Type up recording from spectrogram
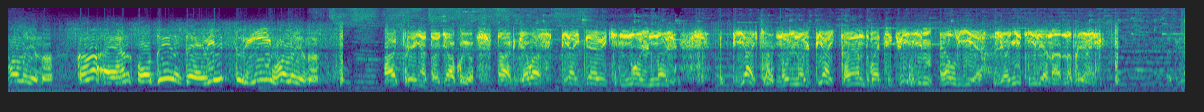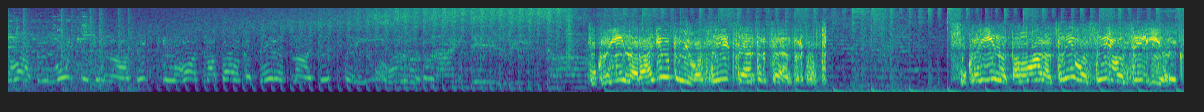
Галина. КН 19 Сергій Галина. Так, прийнято, дякую. Так, для вас 59005 005 КН 28 ЛЕ. Леонід Єлена на прийомі. Для вас 014 кіловат Наталка 19 Сергій Україна Радіо 3, Василь, центр, центр. Україна Тамара 3, Василь, Василь Ігрек.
